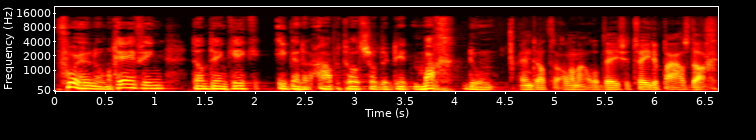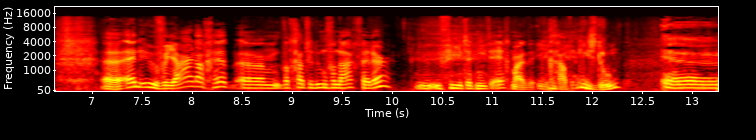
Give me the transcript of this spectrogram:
voor hun omgeving, dan denk ik, ik ben er apetrots op dat ik dit mag doen. En dat allemaal op deze tweede paasdag. Uh, en uw verjaardag, hè? Uh, wat gaat u doen vandaag verder? U, u viert het niet echt, maar je gaat iets doen. Uh,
